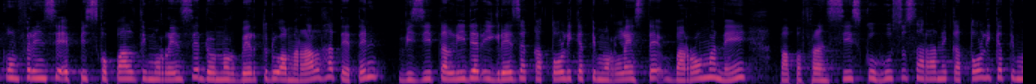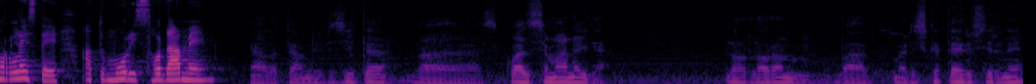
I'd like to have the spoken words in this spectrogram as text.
Conferência Episcopal Timorense Don Norberto do Amaral Hateten visita líder Igreja Católica Timor-Leste Baromane, Papa Francisco Russo Sarane Católica Timor-Leste, a Tumores Rodame. Ela tem uma visita quase semana ainda. Lor Loron va discatério sirne.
